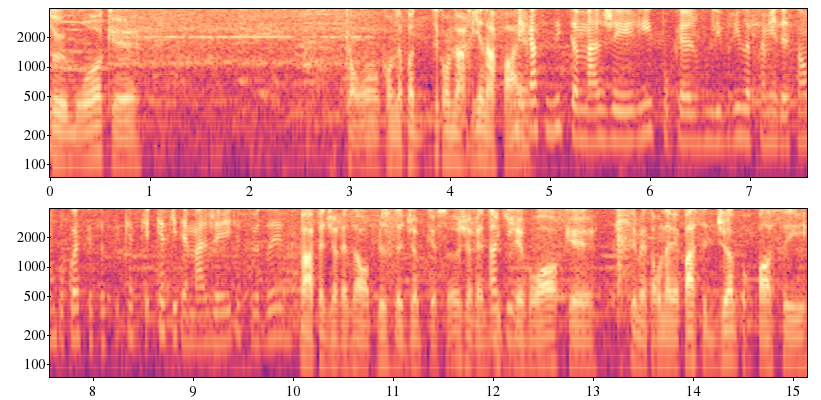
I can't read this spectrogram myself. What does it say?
deux mois que qu'on n'a pas, tu sais, qu'on n'a rien à faire. Mais quand tu dis que tu as mal géré pour que vous livriez le 1er décembre, pourquoi est-ce que ça... Qu'est-ce, que- qu'est-ce qui était mal géré? Qu'est-ce que tu veux dire? Ben, en fait, j'aurais dû avoir plus de jobs que ça. J'aurais dû prévoir que, tu sais, mettons, on n'avait pas assez de jobs pour passer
